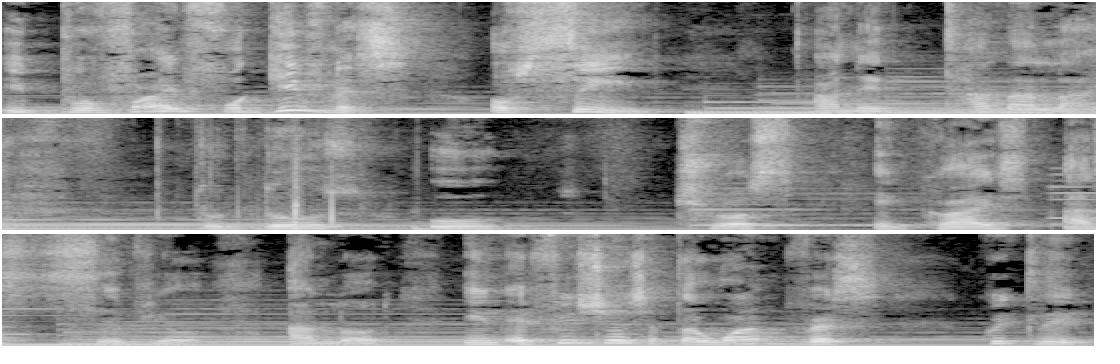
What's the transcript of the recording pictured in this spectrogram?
He provides forgiveness of sin and eternal life to those who trust in Christ as Savior and Lord. In Ephesians chapter 1, verse quickly,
